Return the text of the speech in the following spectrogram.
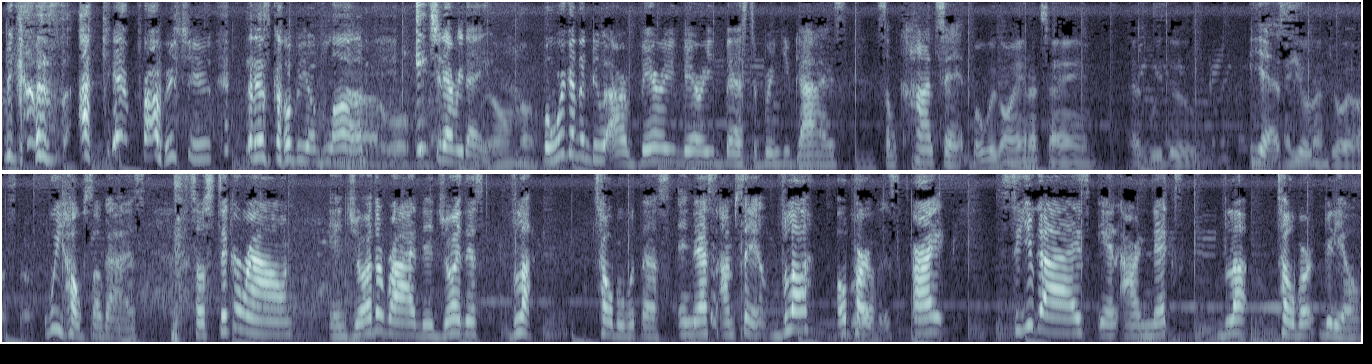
Because I can't promise you that it's gonna be a vlog Nah, well, each and every day. I don't know. But we're gonna do our very, very best to bring you guys some content. But we're gonna entertain as we do, Yes, and you'll enjoy our stuff. we hope so, guys. so stick around, enjoy the ride, enjoy this Vlogtober with us. And that's I'm saying Vlog on Vlog. purpose. All right. See you guys in our next Vlogtober video.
